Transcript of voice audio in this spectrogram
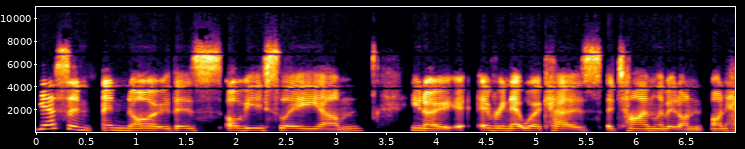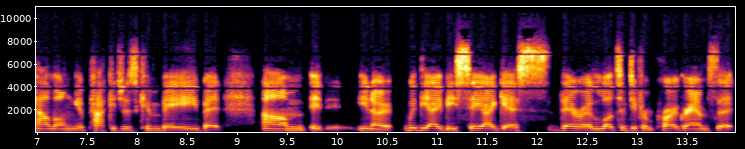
Yes and and no. There's obviously um, you know every network has a time limit on on how long your packages can be but um, it you know with the ABC I guess there are lots of different programs that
